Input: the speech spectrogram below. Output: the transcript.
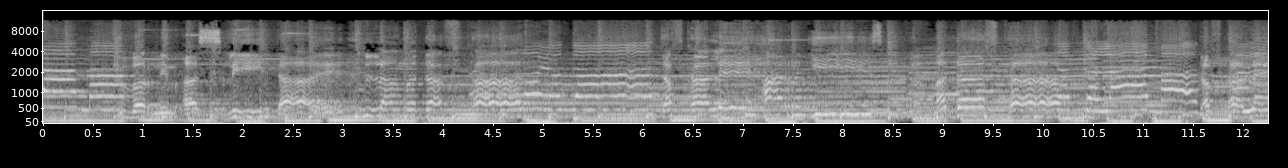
למה? כבר נמאס לי די. למה דווקא? לא יודעת, דווקא להרגיז? למה דווקא? דווקא למה? דווקא להכעיס?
